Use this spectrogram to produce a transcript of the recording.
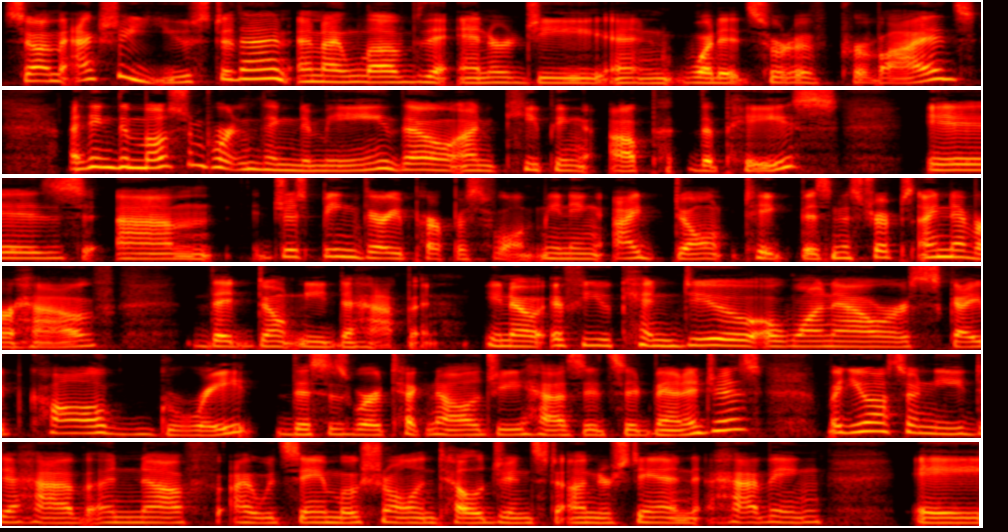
So I'm actually used to that and I love the energy and what it sort of provides. I think the most important thing to me, though, on keeping up the pace is um, just being very purposeful, meaning I don't take business trips, I never have, that don't need to happen. You know, if you can do a one hour Skype call, great. This is where technology has its advantages. But you also need to have enough, I would say, emotional intelligence to understand having a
